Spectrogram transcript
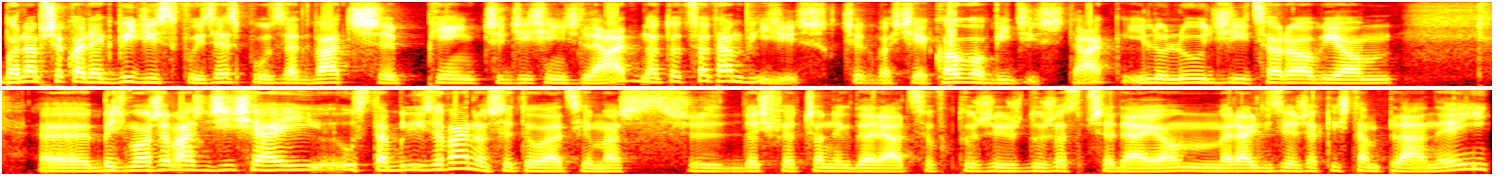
Bo na przykład jak widzisz swój zespół za 2, 3, 5 czy 10 lat, no to co tam widzisz? Czy właściwie kogo widzisz, tak? Ilu ludzi, co robią? E, być może masz dzisiaj ustabilizowaną sytuację, masz doświadczonych doradców, którzy już dużo sprzedają, realizujesz jakieś tam plany i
